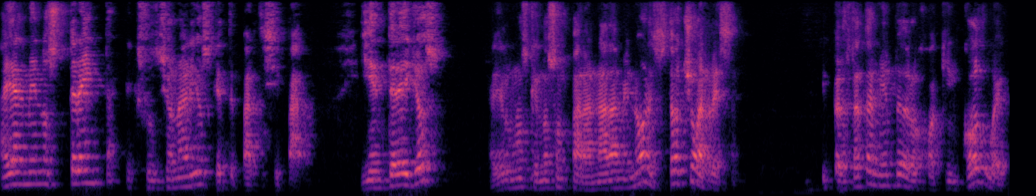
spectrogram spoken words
hay al menos 30 exfuncionarios que te participaron. Y entre ellos, hay algunos que no son para nada menores. Está Ochoa Reza, pero está también Pedro Joaquín Coldwell,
